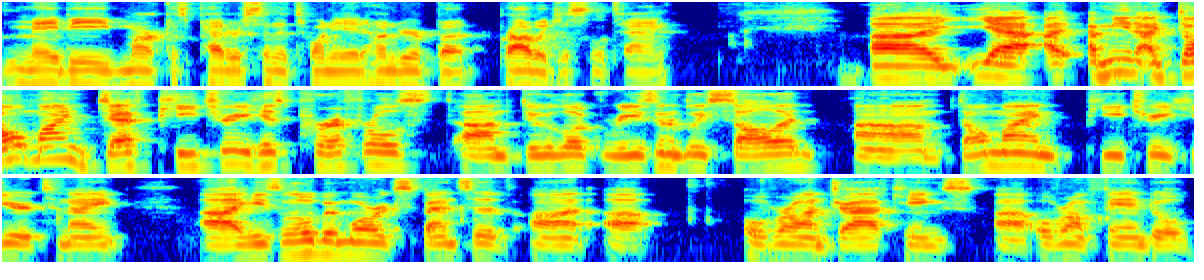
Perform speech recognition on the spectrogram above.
Maybe Marcus Pettersson at 2,800, but probably just Letang. Uh, yeah, I, I, mean, I don't mind Jeff Petry. His peripherals um, do look reasonably solid. Um, don't mind Petry here tonight. Uh, he's a little bit more expensive on uh, over on DraftKings, uh, over on FanDuel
